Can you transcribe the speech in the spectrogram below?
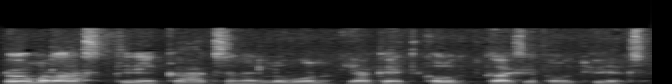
Roomalaiskirjan 8. luvun jakeet 38 39.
